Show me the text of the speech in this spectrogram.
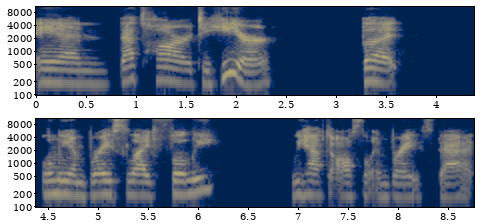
And that's hard to hear, but when we embrace life fully, we have to also embrace that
